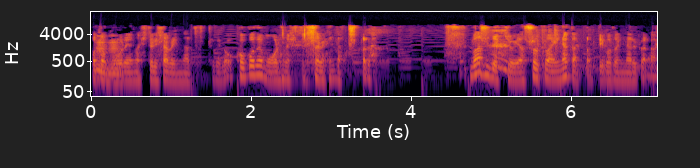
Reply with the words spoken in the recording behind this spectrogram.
ほとんど俺の一人喋りになっちゃったけど、ここでも俺の一人喋りになっちゃったら、マジで今日安尾くんはいなかったっていうことになるから、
